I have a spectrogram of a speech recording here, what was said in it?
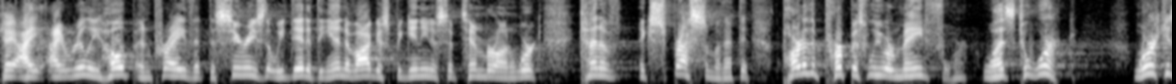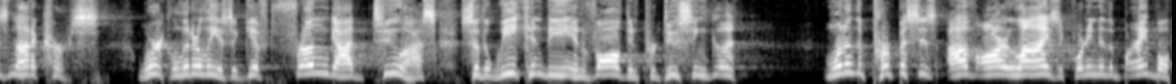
Okay, I, I really hope and pray that the series that we did at the end of August, beginning of September on work kind of expressed some of that. That part of the purpose we were made for was to work. Work is not a curse. Work literally is a gift from God to us so that we can be involved in producing good. One of the purposes of our lives, according to the Bible,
